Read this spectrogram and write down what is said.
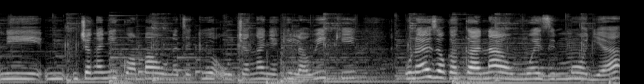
ni mchanganyiko ambao unatakiwa uchanganye kila wiki. Unaweza ukakaa nao mwezi mmoja,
